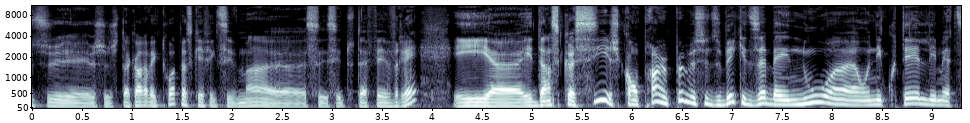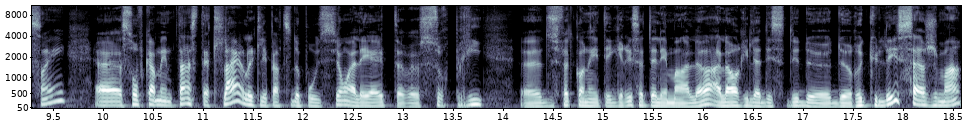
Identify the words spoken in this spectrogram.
c'est- je, suis d'accord avec toi parce qu'effectivement, euh, c'est tout à fait vrai. Et, euh, et dans ce cas-ci, je comprends un peu M. Dubé qui disait, ben nous, euh, on écoutait les médecins, sauf qu'en même temps, c'était clair que les partis d'opposition allaient être surpris du fait qu'on a intégré cet élément-là. Alors, il a décidé de reculer sagement.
